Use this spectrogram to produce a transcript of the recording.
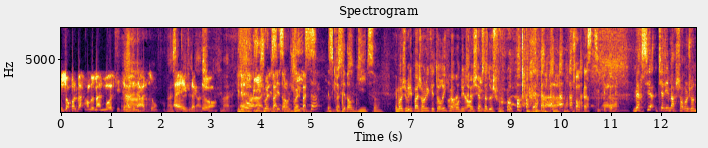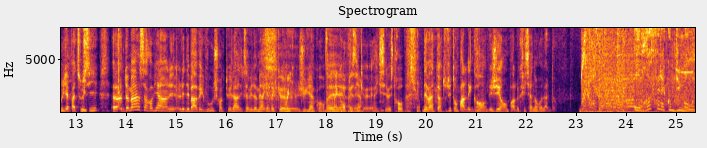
Jean-Paul Bertrand de Man, moi aussi, c'est ma génération. Ah, c'est ta Exactement. génération. Ouais. Il n'est pas oublié. Joël Batz. hein, Est-ce que c'est dans le guide, ça Et moi, j'oublie pas Jean-Luc Ettori qui m'a vendu très cher sa deux chevaux. Fantastique, Ettori. Merci à Thierry Marchand, rejoins-nous, il n'y a pas de souci. Euh, demain, ça revient, hein, les, les débats avec vous. Je crois que tu es là, avec Xavier Domergue, avec euh, Oui. Julien Courbet, Avec grand plaisir. avec euh, Eric Silvestro. Dès 20h, tout de suite, on parle des grands, des géants, on parle de Cristiano Ronaldo. On refait la Coupe du Monde.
